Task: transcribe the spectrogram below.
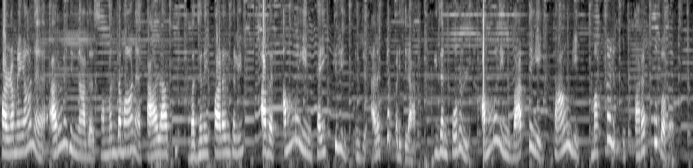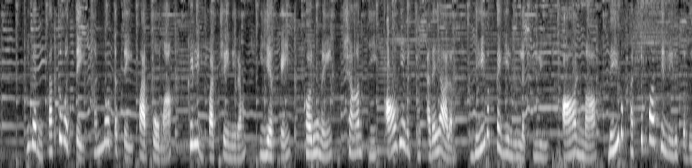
பழமையான அருணகிரிநாதர் சம்பந்தமான தாளாட்டு பஜனை பாடல்களில் அவர் அம்மையின் கைக்கிளி என்று அழைக்கப்படுகிறார். இதன் பொருள் அம்மனின் வார்த்தையை தாங்கி மக்களுக்கு பரப்புபவர். இதன் தத்துவத்தை கண்ணோட்டத்தை பார்ப்போமா? கிளி பச்சை நிறம் இயற்கை கருணை சாந்தி ஆகியவற்றின் அடையாளம் தெய்வ கையில் உள்ள கிளி ஆன்மா தெய்வ கட்டுப்பாட்டில் இருப்பது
